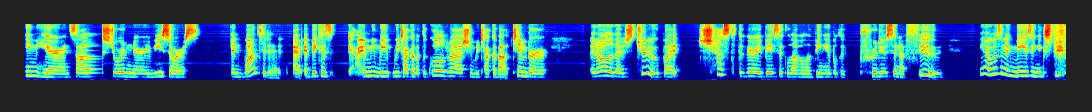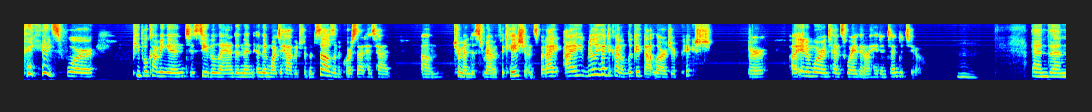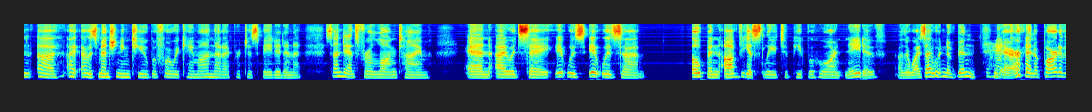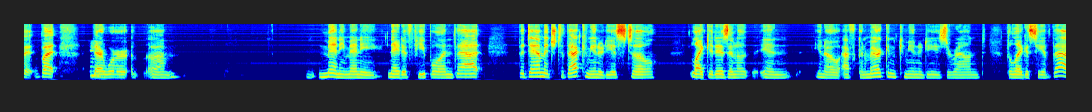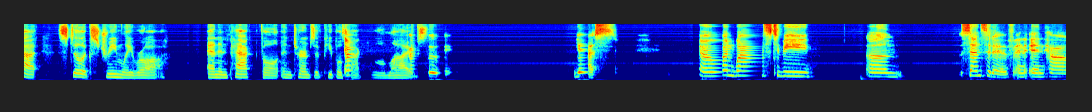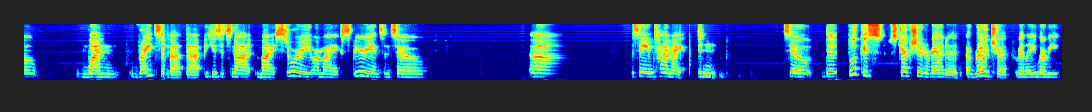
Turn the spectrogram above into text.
came here and saw extraordinary resource and wanted it. Uh, because, I mean, we, we talk about the gold rush and we talk about timber and all of that is true, but just the very basic level of being able to produce enough food, you know, it was an amazing experience for people coming in to see the land and then and then want to have it for themselves. And of course, that has had um, tremendous ramifications. But I I really had to kind of look at that larger picture uh, in a more intense way than I had intended to. Mm. And then uh, I, I, was mentioning to you before we came on that I participated in a Sundance for a long time and I would say it was it was uh, open, obviously, to people who aren't native. Otherwise, I wouldn't have been mm-hmm. there and a part of it. But mm-hmm. there were um, many, many native people, and that the damage to that community is still like it is in a, in you know African American communities around the legacy of that still extremely raw and impactful in terms of people's yeah, actual lives. Absolutely. Yes. You know, one wants to be um, sensitive in, in how one writes about that because it's not my story or my experience. And so uh, at the same time, I didn't. So the book is structured around a, a road trip, really, where we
